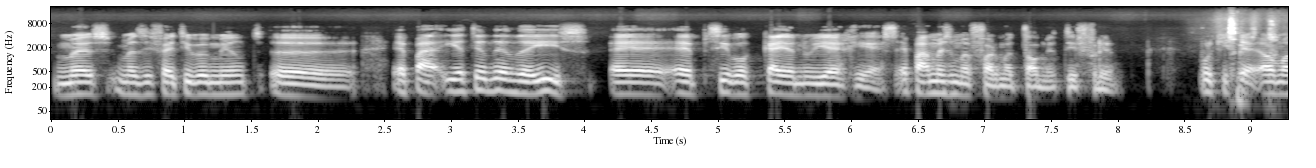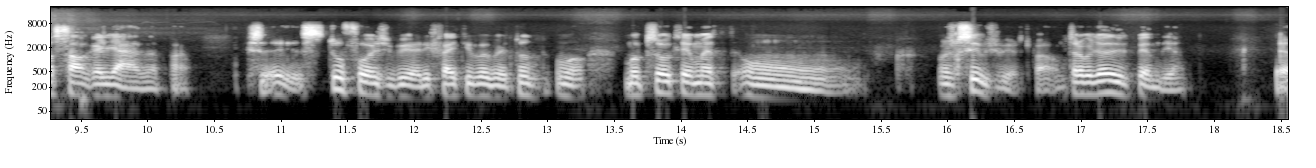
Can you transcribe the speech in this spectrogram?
mas, mas efetivamente, uh, epá, e atendendo a isso, é, é possível que caia no IRS, epá, mas de uma forma totalmente diferente, porque isto é, é uma salgalhada, pá se, se tu fores ver efetivamente uma, uma pessoa que tem uma, um, uns recibos verdes, pá, um trabalhador independente, é,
